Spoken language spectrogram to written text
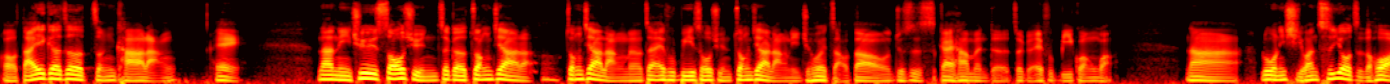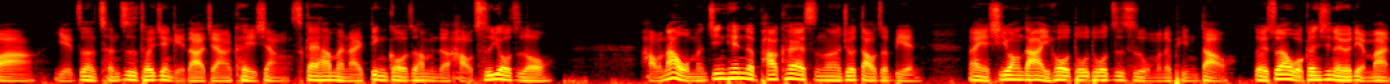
哦，打一个这整卡郎，嘿，那你去搜寻这个庄稼郎，庄稼郎呢在 FB 搜寻庄稼郎，你就会找到就是 Sky 他们的这个 FB 官网。那如果你喜欢吃柚子的话，也这诚挚推荐给大家，可以向 Sky 他们来订购这他们的好吃柚子哦。好，那我们今天的 Podcast 呢就到这边。那也希望大家以后多多支持我们的频道。对，虽然我更新的有点慢，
